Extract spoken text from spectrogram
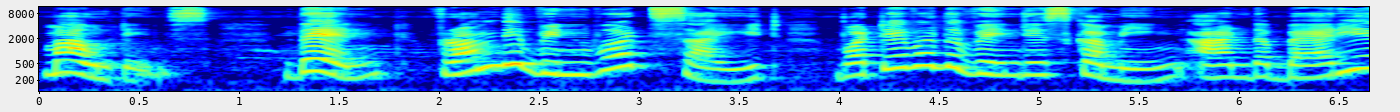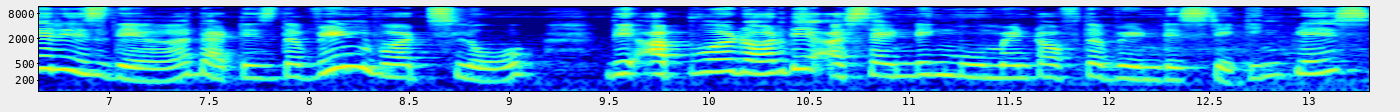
mountains. Then from the windward side whatever the wind is coming and the barrier is there that is the windward slope the upward or the ascending movement of the wind is taking place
